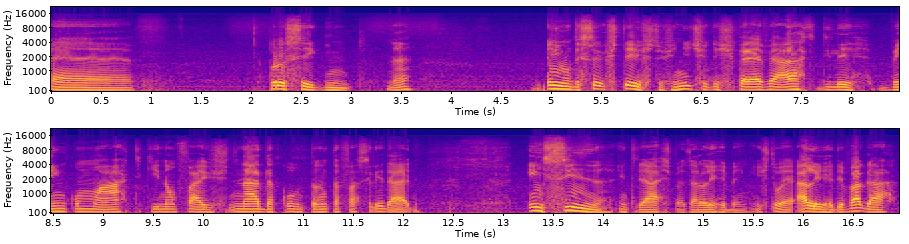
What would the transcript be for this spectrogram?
É... Prosseguindo, né? Em um de seus textos, Nietzsche descreve a arte de ler bem como uma arte que não faz nada com tanta facilidade. Ensina, entre aspas, a ler bem, isto é, a ler devagar,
